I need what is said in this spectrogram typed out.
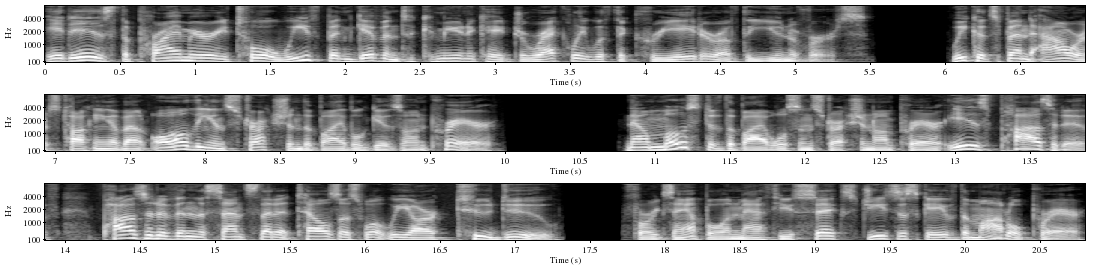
It is the primary tool we've been given to communicate directly with the Creator of the universe. We could spend hours talking about all the instruction the Bible gives on prayer. Now, most of the Bible's instruction on prayer is positive, positive in the sense that it tells us what we are to do. For example, in Matthew 6, Jesus gave the model prayer,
